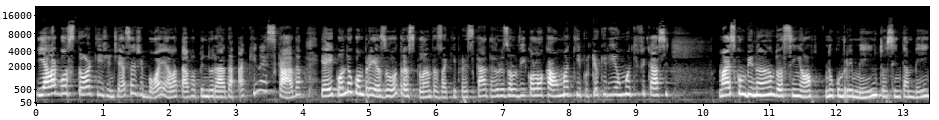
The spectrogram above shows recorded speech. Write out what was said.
E ela gostou aqui, gente. Essa jiboia, ela tava pendurada aqui na escada. E aí, quando eu comprei as outras plantas aqui para escada, eu resolvi colocar uma aqui, porque eu queria uma que ficasse mas combinando assim, ó, no comprimento, assim também.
